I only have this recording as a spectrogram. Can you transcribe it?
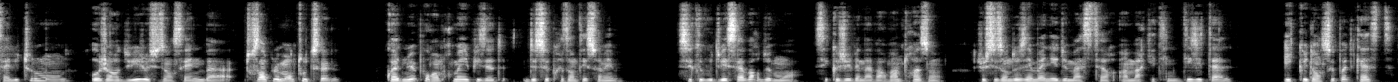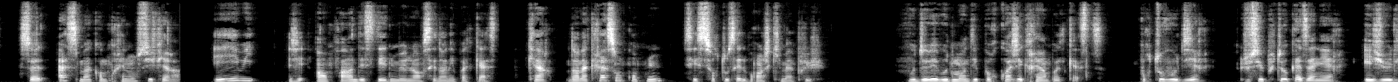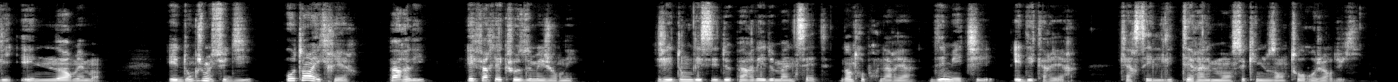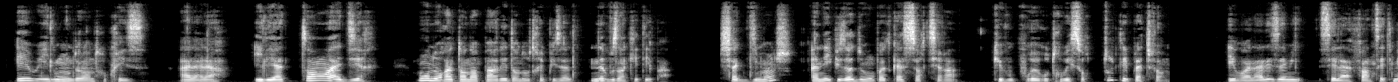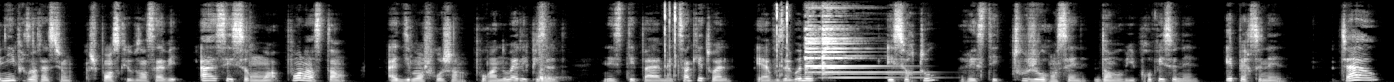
Salut tout le monde. Aujourd'hui, je suis en scène, bah, tout simplement toute seule. Quoi de mieux pour un premier épisode de se présenter soi-même? Ce que vous devez savoir de moi, c'est que je viens d'avoir 23 ans, je suis en deuxième année de master en marketing digital, et que dans ce podcast, seul Asma comme prénom suffira. Et oui, j'ai enfin décidé de me lancer dans les podcasts, car dans la création de contenu, c'est surtout cette branche qui m'a plu. Vous devez vous demander pourquoi j'ai créé un podcast. Pour tout vous dire, je suis plutôt casanière et je lis énormément. Et donc je me suis dit, autant écrire, parler et faire quelque chose de mes journées. J'ai donc décidé de parler de mindset, d'entrepreneuriat, des métiers et des carrières, car c'est littéralement ce qui nous entoure aujourd'hui. Et oui, le monde de l'entreprise. Ah là là, il y a tant à dire. Mais on aura le temps d'en parler dans d'autres épisodes, ne vous inquiétez pas. Chaque dimanche, un épisode de mon podcast sortira, que vous pourrez retrouver sur toutes les plateformes. Et voilà les amis, c'est la fin de cette mini présentation. Je pense que vous en savez assez sur moi pour l'instant. À dimanche prochain pour un nouvel épisode. N'hésitez pas à mettre 5 étoiles et à vous abonner. Et surtout, restez toujours en scène dans vos vies professionnelles et personnelles. Ciao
